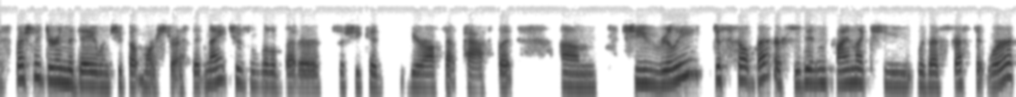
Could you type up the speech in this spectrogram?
especially during the day when she felt more stressed, at night she was a little better, so she could veer off that path. But um, she really just felt better. She didn't find like she was as stressed at work.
